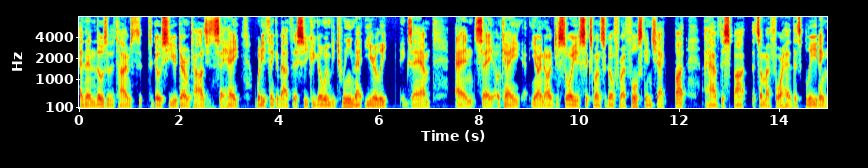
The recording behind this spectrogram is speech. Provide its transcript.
And then those are the times to, to, go see your dermatologist and say, hey, what do you think about this? So you could go in between that yearly exam and say, okay, you know, I know I just saw you six months ago for my full skin check, but I have this spot that's on my forehead that's bleeding.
